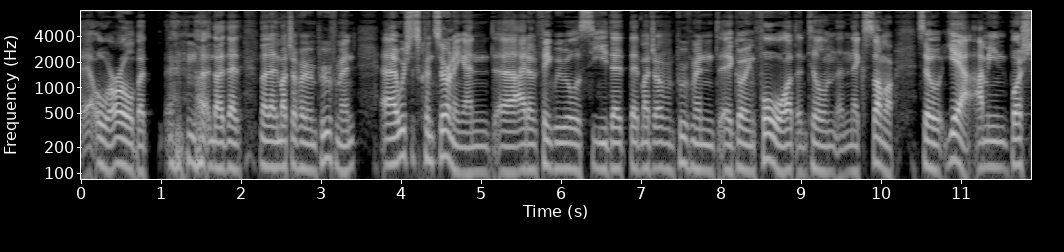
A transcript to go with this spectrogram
overall, but not, not, that not that much of an improvement, uh, which is concerning. And uh, I don't think we will see that that much of improvement going forward until next summer. So yeah, I mean, Bosz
